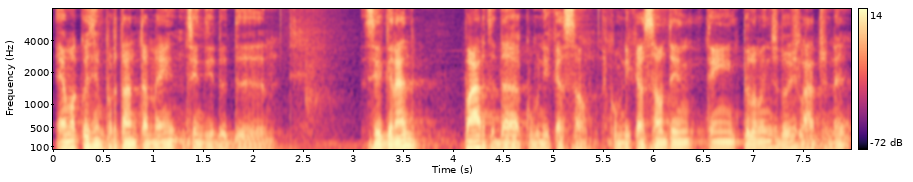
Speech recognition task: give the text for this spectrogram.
é uma coisa importante também, no sentido de ser grande parte da comunicação. A comunicação tem, tem pelo menos dois lados, né?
